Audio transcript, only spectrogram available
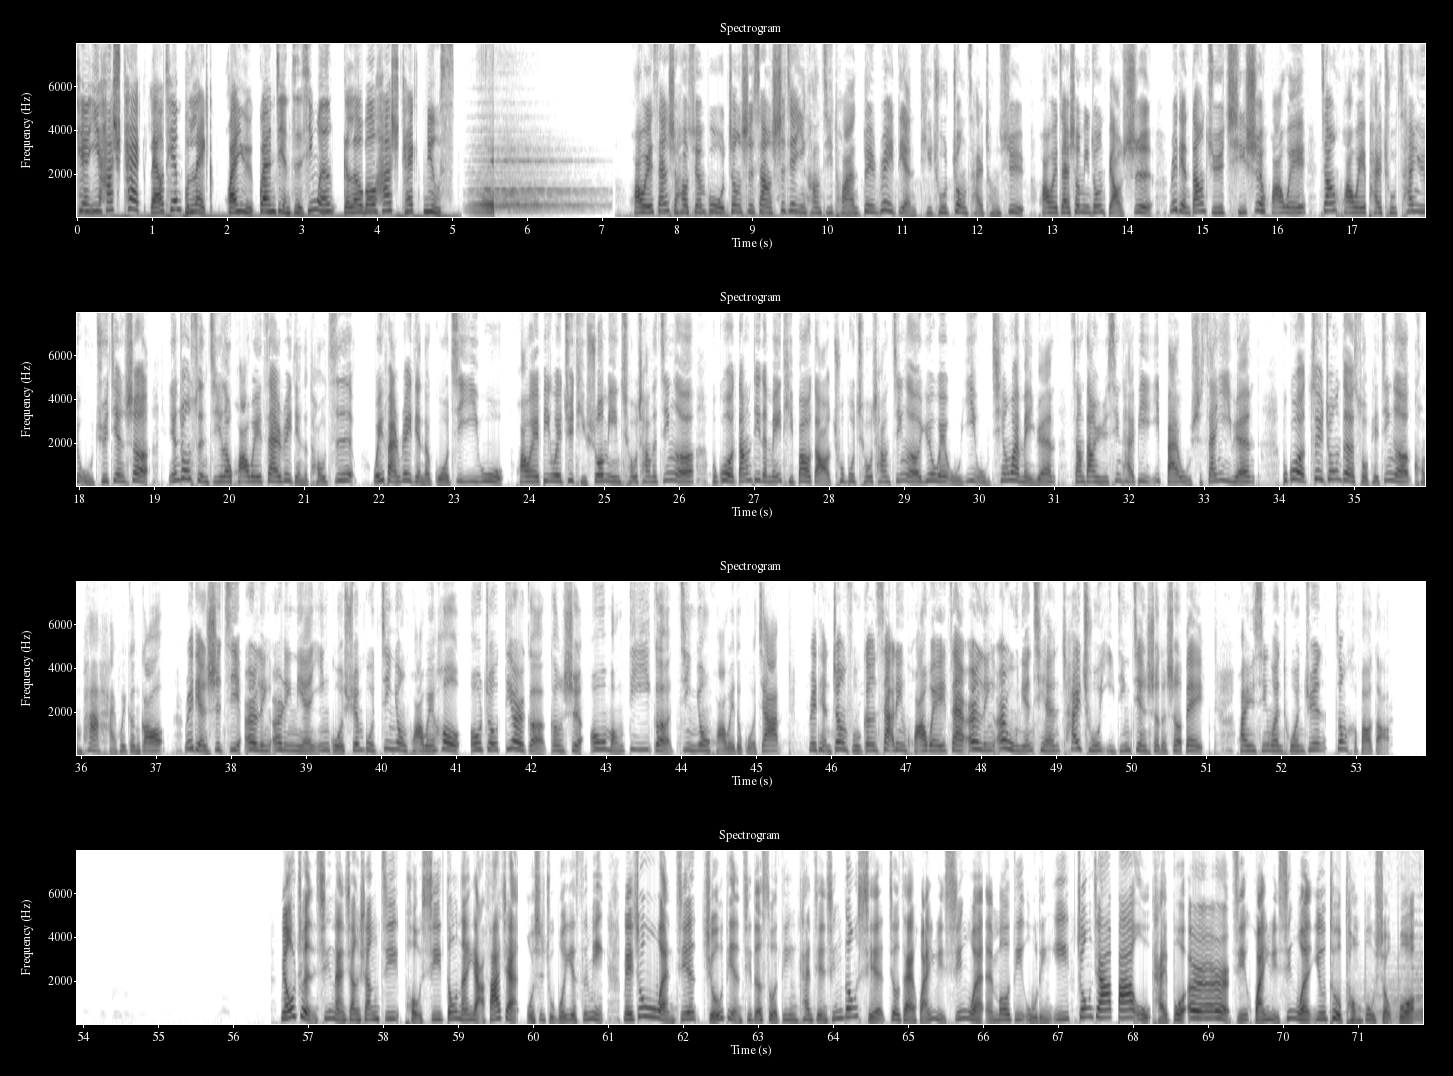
天一 hashtag 聊天不累，寰宇关键字新闻 global hashtag news。华为三十号宣布正式向世界银行集团对瑞典提出仲裁程序。华为在声明中表示，瑞典当局歧视华为，将华为排除参与五 G 建设，严重损及了华为在瑞典的投资，违反瑞典的国际义务。华为并未具体说明求偿的金额，不过当地的媒体报道，初步求偿金额约为五亿五千万美元，相当于新台币一百五十三亿元。不过，最终的索赔金额恐怕还会更高。瑞典是继二零二零年英国宣布禁用华为后，欧洲第二个，更是欧盟第一个禁用华为的国家。瑞典政府更下令华为在二零二五年前拆除已经建设的设备。环宇新闻图文君综合报道。瞄准新南向商机，剖析东南亚发展。我是主播叶思敏，每周五晚间九点记得锁定。看见新东协就在环宇新闻 MOD 五零一中加八五凯博二二二及环宇新闻 YouTube 同步首播。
